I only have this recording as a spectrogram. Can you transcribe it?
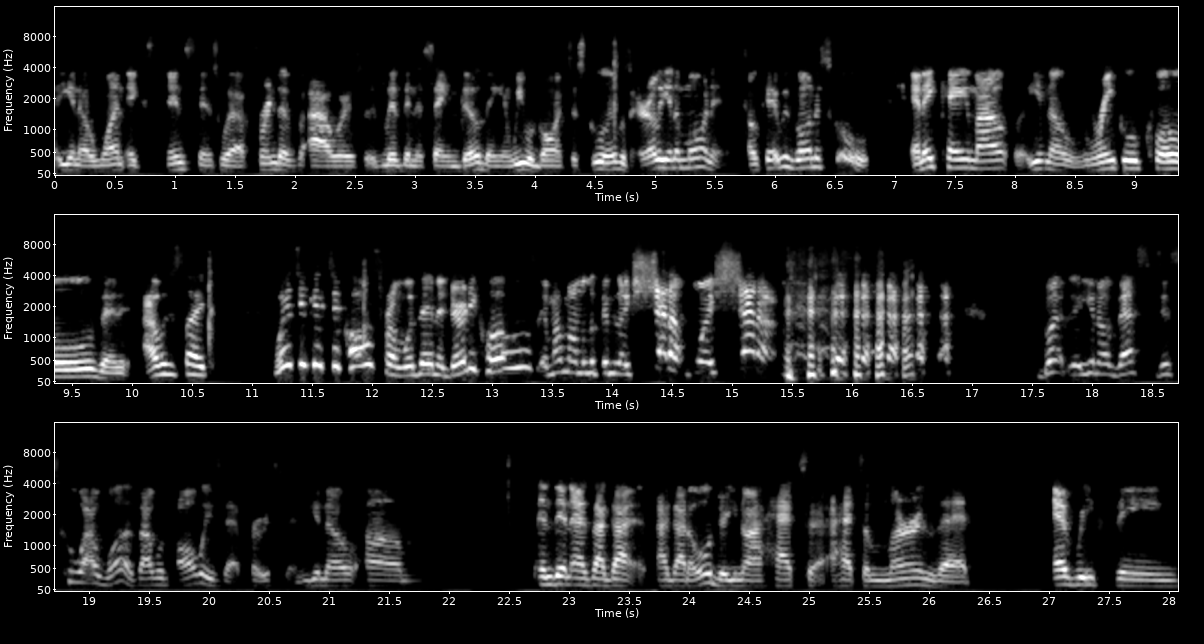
you know, one ex- instance where a friend of ours lived in the same building and we were going to school. It was early in the morning. Okay. We were going to school and they came out, you know, wrinkled clothes. And I was just like, where'd you get your clothes from? Was it in the dirty clothes? And my mama looked at me like, shut up, boy, shut up. but you know, that's just who I was. I was always that person, you know. Um, and then as I got I got older, you know, I had to I had to learn that everything,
